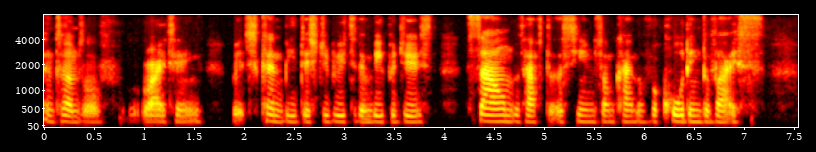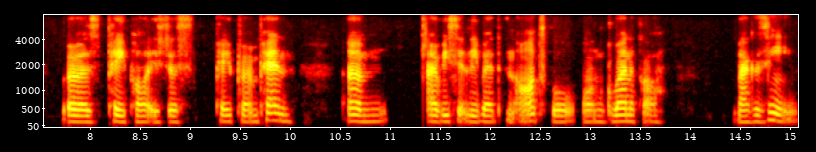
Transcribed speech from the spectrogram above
in terms of writing, which can be distributed and reproduced. Sound would have to assume some kind of recording device whereas paper is just paper and pen. Um, I recently read an article on Guernica magazine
